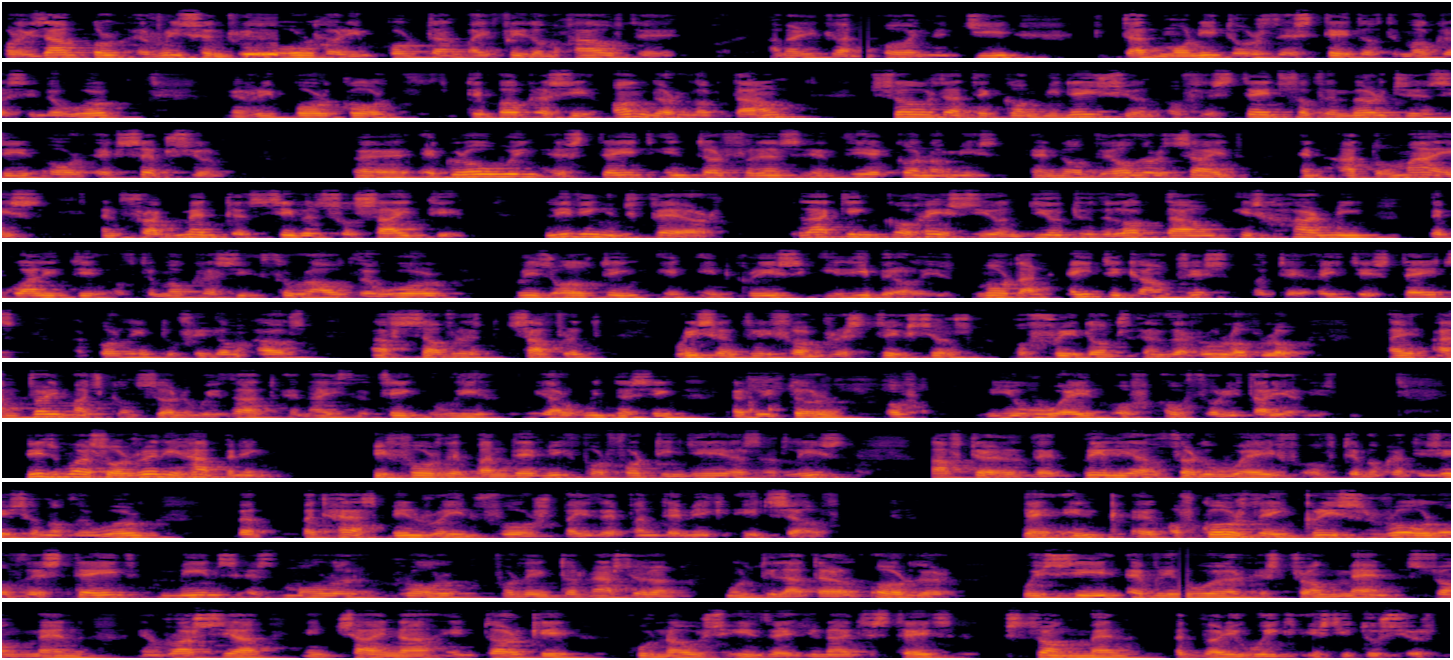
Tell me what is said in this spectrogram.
For example, a recent report very important by Freedom House, the American ONG that monitors the state of democracy in the world, a report called Democracy Under Lockdown, shows that a combination of states of emergency or exception, uh, a growing state interference in the economies, and on the other side, an atomized and fragmented civil society living in fear, lacking cohesion due to the lockdown is harming the quality of democracy throughout the world, resulting in increased illiberalism. More than 80 countries, 80 states, according to Freedom House, have suffered, suffered recently from restrictions of freedoms and the rule of law. I, am very much concerned with that, and I think we, we are witnessing a return of new wave of authoritarianism. This was already happening before the pandemic for 14 years at least, after the brilliant third wave of democratization of the world, but, but has been reinforced by the pandemic itself. The, uh, of course, the increased role of the state means a smaller role for the international multilateral order. We see everywhere strong men, strong men in Russia, in China, in Turkey, who knows in the United States, strong men but very weak institutions.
